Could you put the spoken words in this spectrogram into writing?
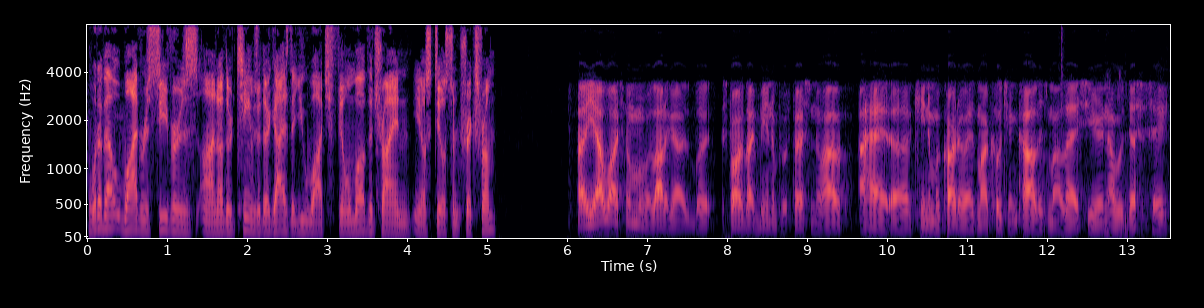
What about wide receivers on other teams? Are there guys that you watch film of to try and you know steal some tricks from? Uh, yeah, I watched film of a lot of guys, but as far as like being a professional, I I had uh, Keenan McCardell as my coach in college my last year, and I would that's to say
